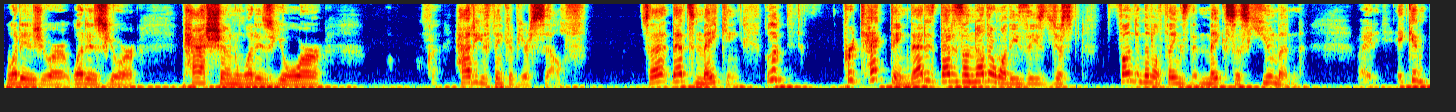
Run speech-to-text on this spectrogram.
What is your what is your passion? What is your, how do you think of yourself? So that, that's making. Look, protecting, that is, that is another one of these, these just fundamental things that makes us human, right? It can,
